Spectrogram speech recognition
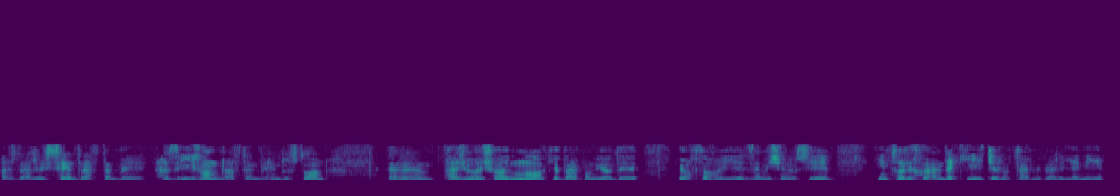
از در سند رفتن به از ایران رفتن به هندوستان. پژوهش های ما که بر بنیاد یافته های زمین شناسی این تاریخ رو اندکی جلوتر می‌بره یعنی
